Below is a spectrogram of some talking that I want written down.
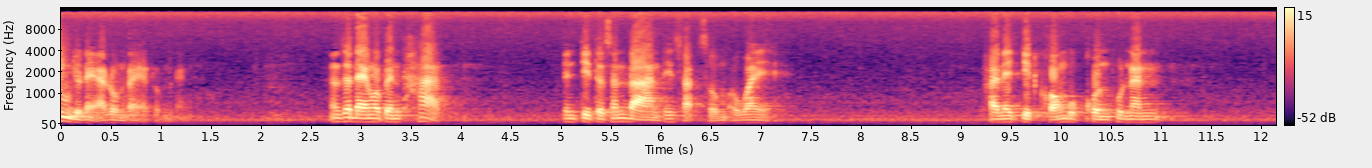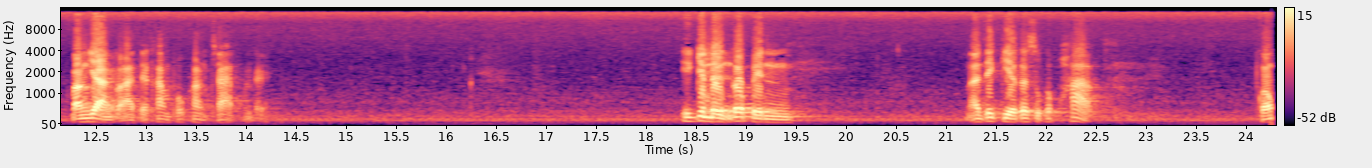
นิ่งอยู่ในอารมณ์ใดอารมณ์หนึ่ง นั้นแสดงว่าเป็นธาตุเป็นจิตสันดานที่สะสมเอาไว้ ภายในจิตของบุคคลผู้นั้น บางอย่างก็อาจจะข้ามภพข้ามชาติไปเลยอีกอย่างหนึ่งก็เป็นอาจจะเกี่ยวกับสุขภาพของ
